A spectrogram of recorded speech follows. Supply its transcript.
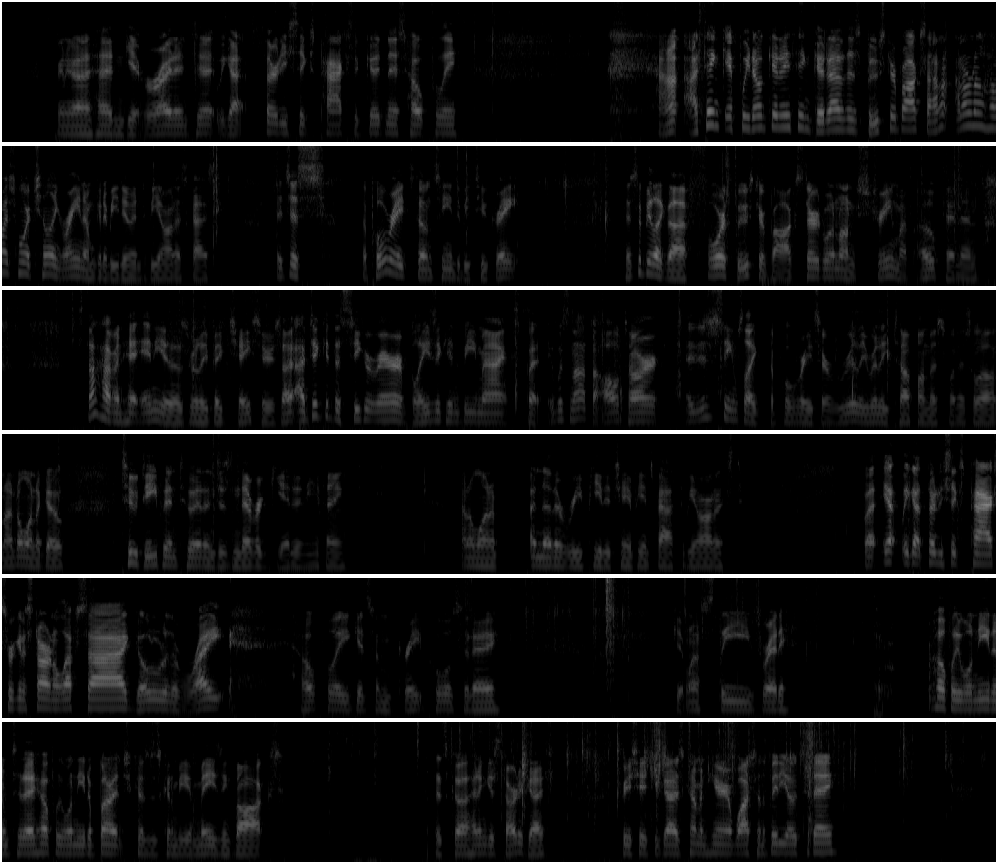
going to go ahead and get right into it. We got 36 packs of goodness, hopefully. I, I think if we don't get anything good out of this booster box, I don't, I don't know how much more Chilling Reign I'm going to be doing, to be honest, guys. It just, the pull rates don't seem to be too great. This would be like the fourth booster box, third one on stream I've opened, and still haven't hit any of those really big chasers. I, I did get the secret rare Blaziken VMAX, but it was not the alt art. It just seems like the pull rates are really, really tough on this one as well, and I don't want to go too deep into it and just never get anything. I don't want a, another repeat of Champions Path, to be honest. But, yep, we got 36 packs. We're going to start on the left side, go to the right. Hopefully get some great pulls today. Get my sleeves ready. Hopefully we'll need them today. Hopefully we'll need a bunch because it's going to be an amazing box. Let's go ahead and get started, guys. Appreciate you guys coming here and watching the video today.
